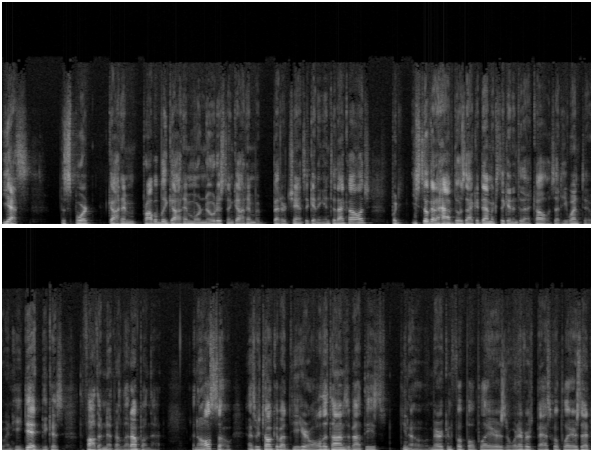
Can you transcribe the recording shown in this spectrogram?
Yes, the sport got him probably got him more noticed and got him a better chance of getting into that college. But you still got to have those academics to get into that college that he went to, and he did because the father never let up on that. And also, as we talk about, you hear all the times about these, you know, American football players or whatever basketball players that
